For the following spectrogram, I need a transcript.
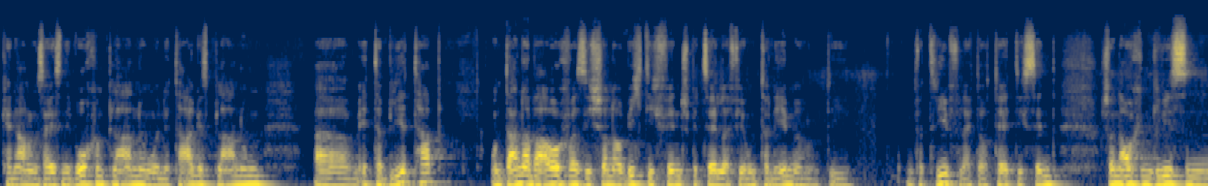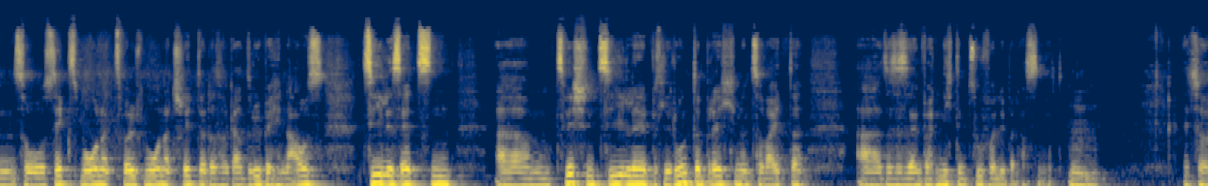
keine Ahnung, sei es eine Wochenplanung oder eine Tagesplanung äh, etabliert habe und dann aber auch, was ich schon auch wichtig finde, speziell für Unternehmer, die im Vertrieb vielleicht auch tätig sind, schon auch in gewissen so sechs Monat, zwölf Monatsschritte oder sogar darüber hinaus Ziele setzen, ähm, Zwischenziele ein bisschen runterbrechen und so weiter, äh, dass es einfach nicht dem Zufall überlassen wird. Also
